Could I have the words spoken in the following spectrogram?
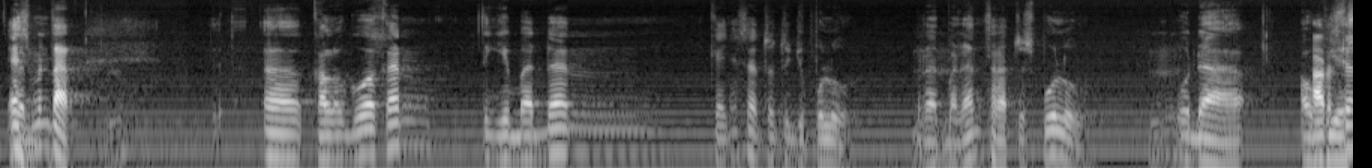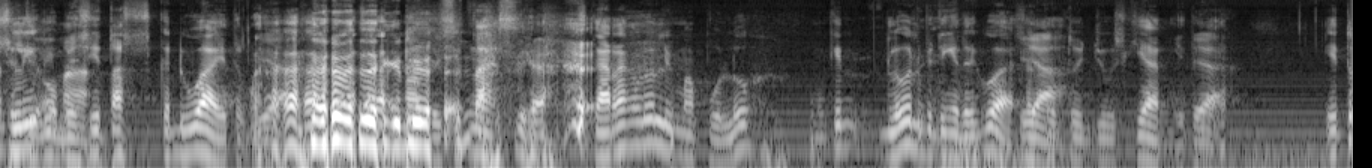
eh sebentar Eh, kalau gua kan tinggi badan kayaknya 170 berat badan 110 udah Harusnya obviously 75. obesitas kedua itu Pak. Iya. Obesitas ya. Sekarang lu 50, mungkin lu lebih tinggi dari gua, Iya. 17 sekian gitu. Iya. kan. Itu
